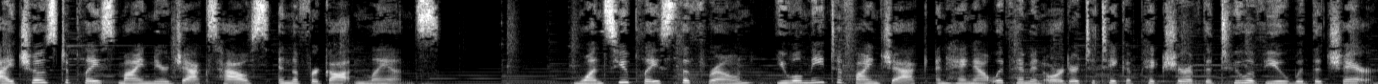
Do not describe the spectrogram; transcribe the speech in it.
I chose to place mine near Jack's house in the Forgotten Lands. Once you place the throne, you will need to find Jack and hang out with him in order to take a picture of the two of you with the chair.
